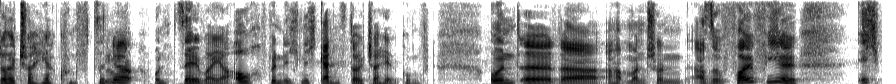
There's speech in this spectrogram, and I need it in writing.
deutscher Herkunft sind. Ja. Und selber ja auch, bin ich nicht ganz deutscher Herkunft. Und äh, da hat man schon, also voll viel. Ich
